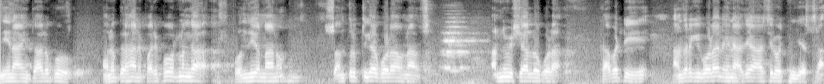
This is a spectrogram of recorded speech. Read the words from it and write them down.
నేను ఆయన తాలూకు అనుగ్రహాన్ని పరిపూర్ణంగా పొంది ఉన్నాను. సంతృప్తిగా కూడా ఉన్నాను. అన్ని విషయాల్లో కూడా. కాబట్టి అందరికీ కూడా నేను అదే ఆశీర్వచనం చేస్తున్నా.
